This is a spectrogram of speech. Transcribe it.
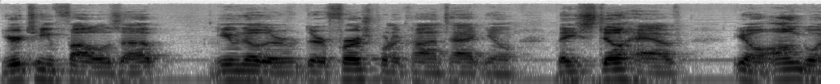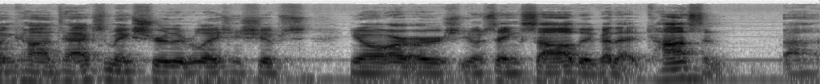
your team follows up, even though they're their first point of contact. You know, they still have you know ongoing contacts to make sure that relationships you know are, are you know staying solid. They've got that constant. Uh,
